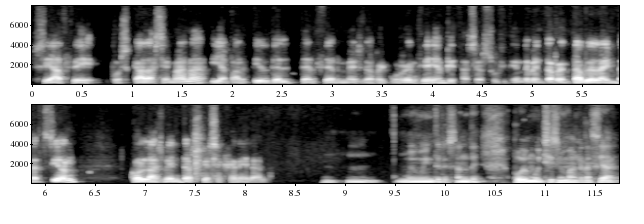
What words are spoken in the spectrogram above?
se hace pues cada semana y a partir del tercer mes de recurrencia ya empieza a ser suficientemente rentable la inversión con las ventas que se generan. Muy, muy interesante. Pues muchísimas gracias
